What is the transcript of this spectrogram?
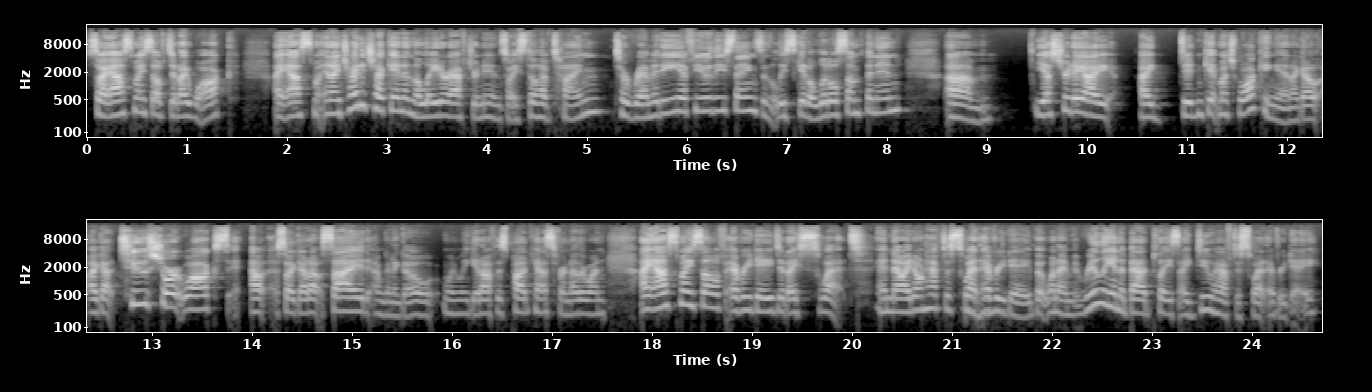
So I asked myself, did I walk? I asked my and I try to check in in the later afternoon so I still have time to remedy a few of these things and at least get a little something in. Um, yesterday I I didn't get much walking in. I got I got two short walks out so I got outside. I'm going to go when we get off this podcast for another one. I asked myself every day did I sweat? And now I don't have to sweat mm-hmm. every day, but when I'm really in a bad place, I do have to sweat every day.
